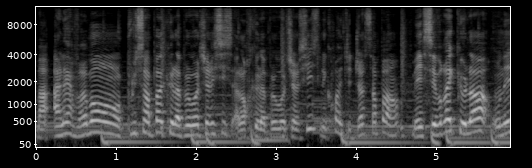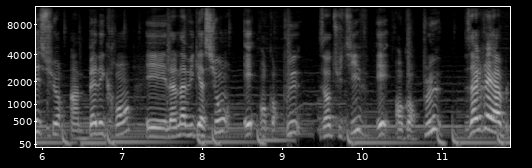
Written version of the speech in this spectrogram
bah, a l'air vraiment plus sympa que l'Apple Watch série 6. Alors que l'Apple Watch série 6, l'écran était déjà sympa. Hein. Mais c'est vrai que là, on est sur un bel écran et la navigation est encore plus intuitive et encore plus agréable.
